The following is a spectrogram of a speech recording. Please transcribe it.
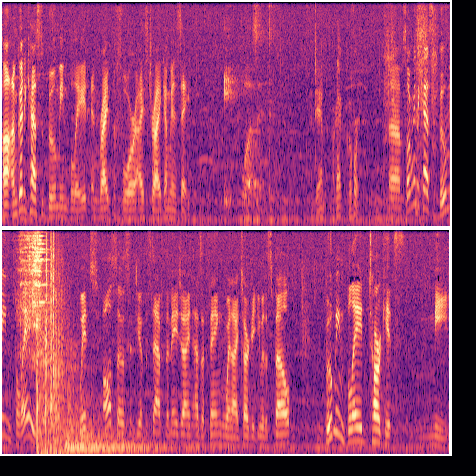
uh, I'm going to cast the Booming Blade, and right before I strike, I'm going to say, It wasn't. Damn. Okay, go for it. Um, so I'm going to cast Booming Blade, which also, since you have the Staff of the Magi, and has a thing when I target you with a spell. Booming Blade targets me.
